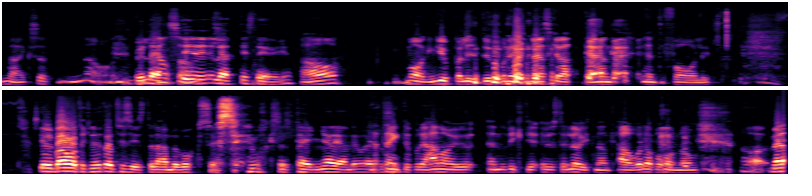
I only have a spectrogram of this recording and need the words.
det märks att no, Du är lätt i, lätt i steget. Ja, magen guppar lite upp och ner när jag skrattar. Men det är inte farligt. Ska vi bara återknyta till sist det här med Voxes, Voxes pengar igen. Det var Jag tänkte på det. Han har ju en riktig överstelöjtnant-aura på honom. Ja, men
